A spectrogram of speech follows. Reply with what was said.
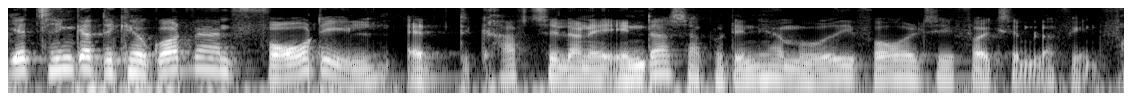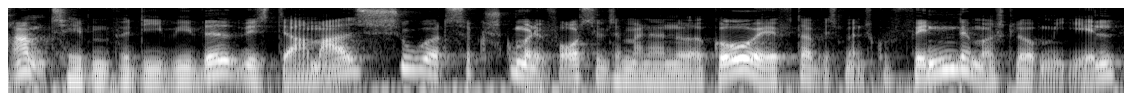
Jeg tænker, det kan jo godt være en fordel, at kraftcellerne ændrer sig på den her måde i forhold til for eksempel at finde frem til dem, fordi vi ved, hvis det er meget surt, så skulle man jo forestille sig, at man havde noget at gå efter, hvis man skulle finde dem og slå dem ihjel.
